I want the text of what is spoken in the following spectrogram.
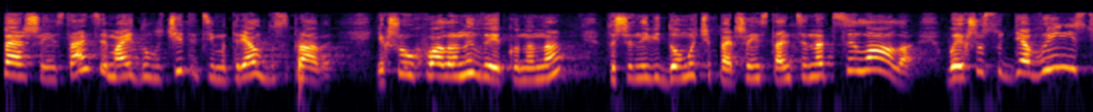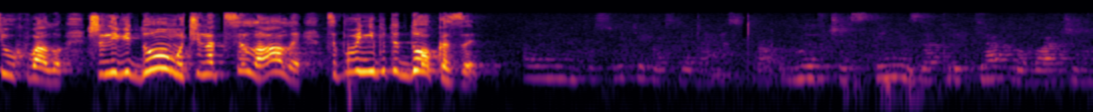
Перша інстанція має долучити ці матеріали до справи. Якщо ухвала не виконана, то ще невідомо, чи перша інстанція надсилала. Бо якщо суддя виніс цю ухвалу, ще невідомо, чи надсилали. Це повинні бути докази. Але ми не по суті розглядаємо справу. Ми в частині закриття провадження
